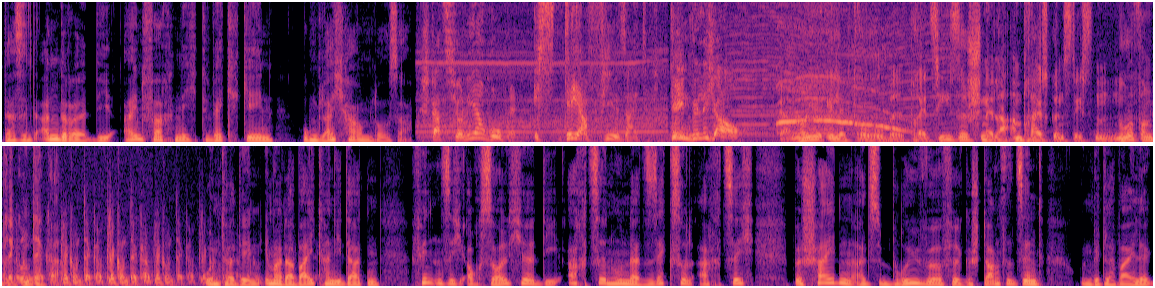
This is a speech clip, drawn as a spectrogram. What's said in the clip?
Da sind andere, die einfach nicht weggehen, ungleich harmloser. Stationärhobel ist der vielseitig. Den will ich auch. Der neue Elektrohobel. Präzise, schneller, am preisgünstigsten. Nur von Black Decker. Black Decker, Black Decker, Black Decker. Unter den immer dabei Kandidaten finden sich auch solche, die 1886 bescheiden als Brühwürfel gestartet sind und mittlerweile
